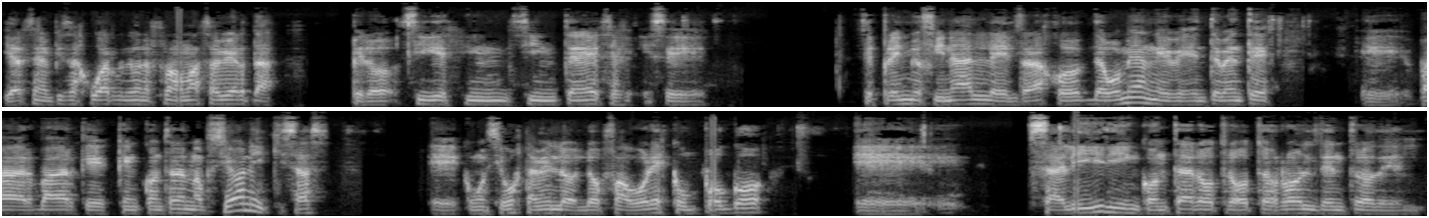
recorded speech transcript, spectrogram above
y Arsenal empieza a jugar de una forma más abierta, pero sigue sin, sin tener ese, ese, premio final, el trabajo de Aubameyang, evidentemente eh, va, a haber, va a haber que encontrar una opción y quizás eh, como si vos también lo, favorezca un poco eh, salir y encontrar otro, otro rol dentro del,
